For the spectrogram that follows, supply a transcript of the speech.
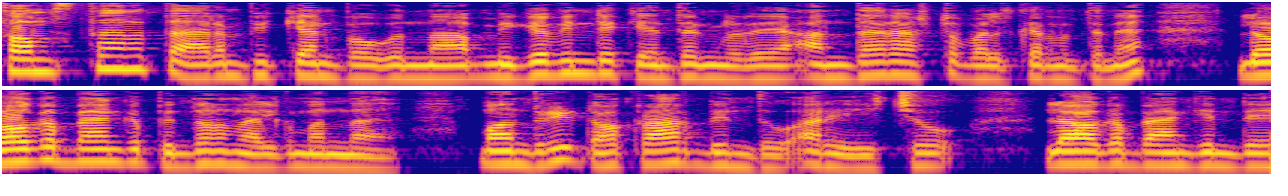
സംസ്ഥാനത്ത് ആരംഭിക്കാൻ പോകുന്ന മികവിന്റെ കേന്ദ്രങ്ങളുടെ അന്താരാഷ്ട്ര വൽക്കരണത്തിന് ലോകബാങ്ക് പിന്തുണ നൽകുമെന്ന് മന്ത്രി ഡോക്ടർ ആർ. ബിന്ദു അറിയിച്ചു. ലോകബാങ്കിന്റെ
